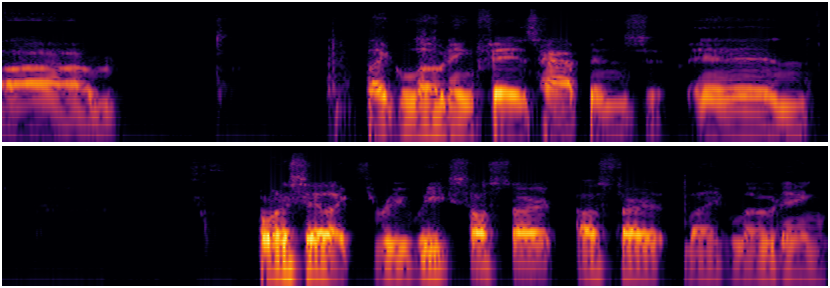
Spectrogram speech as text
um like loading phase happens in I want to say like three weeks. I'll start. I'll start like loading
